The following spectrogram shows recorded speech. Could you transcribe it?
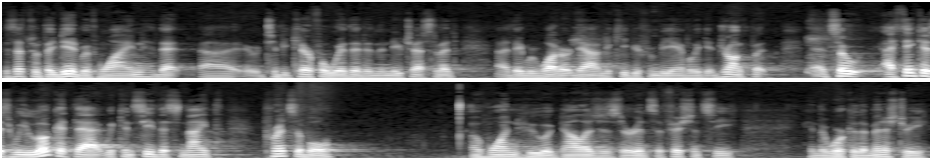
because that's what they did with wine. That uh, to be careful with it in the New Testament, uh, they would water it down to keep you from being able to get drunk. But so I think as we look at that, we can see this ninth principle of one who acknowledges their insufficiency in the work of the ministry.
